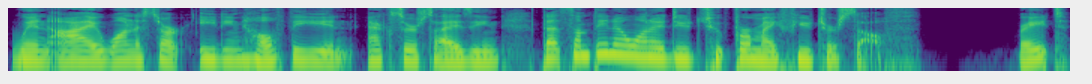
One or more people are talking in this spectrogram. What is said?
when I want to start eating healthy and exercising, that's something I want to do to, for my future self, right?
